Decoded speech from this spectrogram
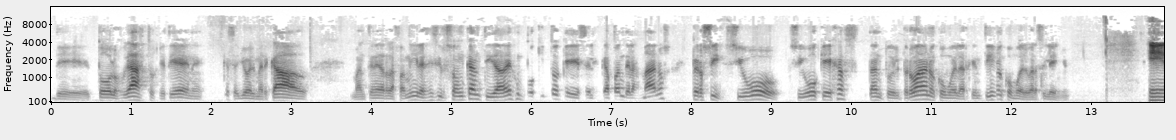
de, todos los gastos que tiene, qué sé yo, el mercado, mantener a la familia, es decir, son cantidades un poquito que se le escapan de las manos, pero sí, sí hubo, sí hubo quejas tanto del peruano como del argentino como del brasileño. Eh,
